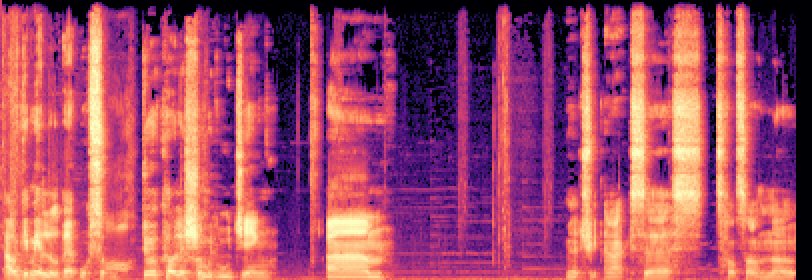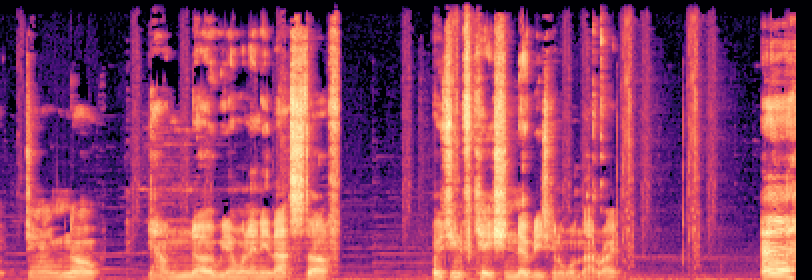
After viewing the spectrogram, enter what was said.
That'll give me a little bit. We'll so do a coalition with Wu Jing. Um, military access. Cao, no. Jiang, no. Yeah, no, we don't want any of that stuff. Post unification, nobody's going to want that, right? Uh,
